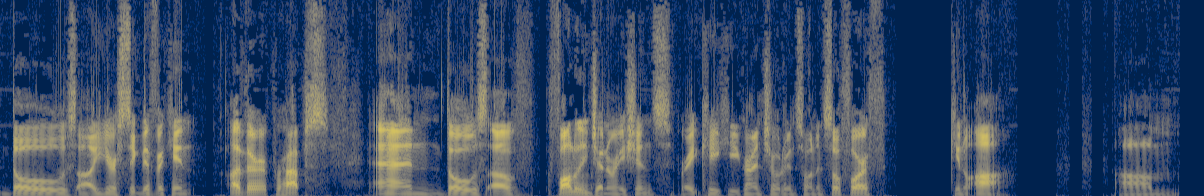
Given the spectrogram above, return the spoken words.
those uh, your significant other, perhaps, and those of following generations, right? Keiki, grandchildren, so on and so forth, kino a. Um,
